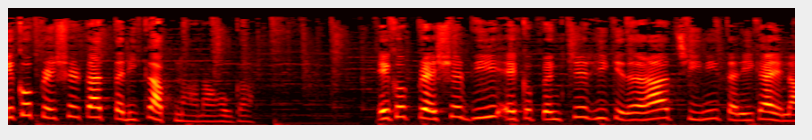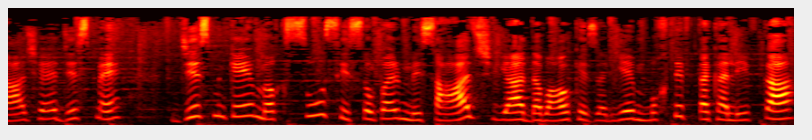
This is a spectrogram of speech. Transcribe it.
एको प्रेशर का तरीका अपनाना होगा। एको प्रेशर भी एको पंक्चर ही की तरह चीनी तरीका इलाज है, जिसमें जिस्म के मखसूस हिस्सों पर मिसाज या दबाव के ज़रिए मुख्तफ तकलीफ़ का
